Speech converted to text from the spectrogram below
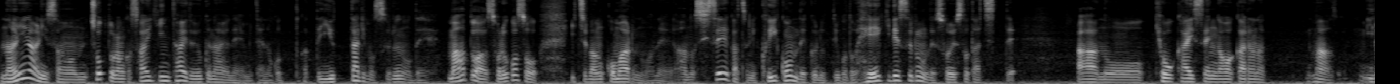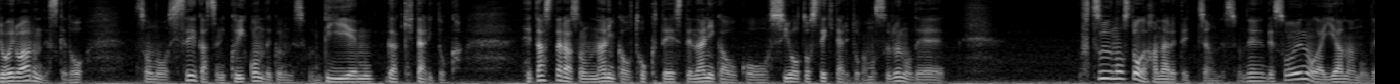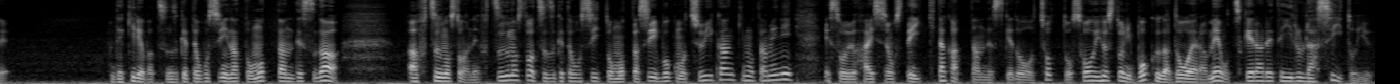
何々さん、ちょっとなんか最近態度良くないよね、みたいなこととかって言ったりもするので、まあ、あとはそれこそ一番困るのはね、あの、私生活に食い込んでくるっていうことを平気でするので、そういう人たちって。あの、境界線がわからなく、まあ、いろいろあるんですけど、その私生活に食い込んでくるんですよ。DM が来たりとか。下手したらその何かを特定して何かをこうしようとしてきたりとかもするので、普通の人が離れていっちゃうんですよね。で、そういうのが嫌なので、できれば続けてほしいなと思ったんですが、あ、普通の人がね、普通の人は続けてほしいと思ったし、僕も注意喚起のために、えそういう配信をしていきたかったんですけど、ちょっとそういう人に僕がどうやら目をつけられているらしいという、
